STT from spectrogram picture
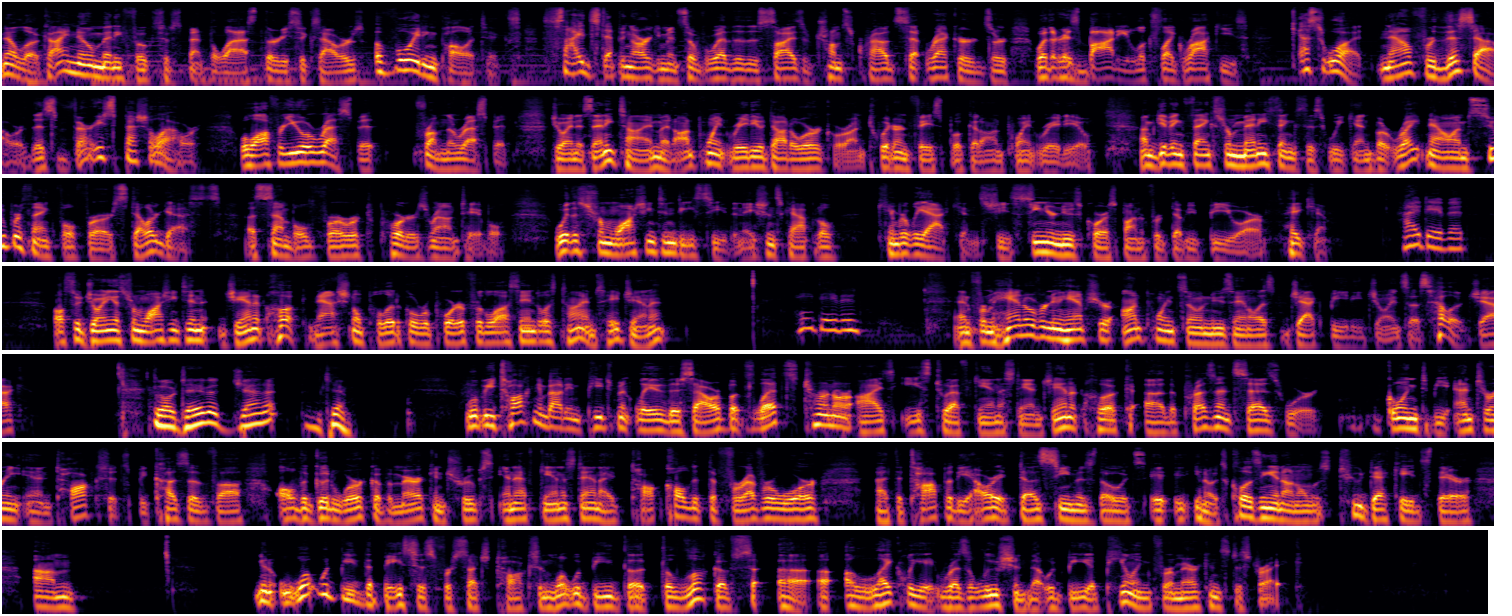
Now, look, I know many folks have spent the last 36 hours avoiding politics, sidestepping arguments over whether the size of Trump's crowd set records or whether his body looks like Rocky's. Guess what? Now, for this hour, this very special hour, we'll offer you a respite from the respite. Join us anytime at onpointradio.org or on Twitter and Facebook at onpointradio. I'm giving thanks for many things this weekend, but right now I'm super thankful for our stellar guests assembled for our Reporters Roundtable. With us from Washington, D.C., the nation's capital, Kimberly Atkins. She's senior news correspondent for WBUR. Hey, Kim. Hi, David. Also joining us from Washington, Janet Hook, national political reporter for the Los Angeles Times. Hey, Janet. Hey, David. And from Hanover, New Hampshire, On Point's own news analyst Jack Beatty joins us. Hello, Jack. Hello, David, Janet, and Kim. We'll be talking about impeachment later this hour, but let's turn our eyes east to Afghanistan. Janet Hook, uh, the president says we're going to be entering in talks. It's because of uh, all the good work of American troops in Afghanistan. I talk, called it the forever war at the top of the hour. It does seem as though it's it, you know it's closing in on almost two decades there. Um, you know, what would be the basis for such talks, and what would be the the look of uh, a likely resolution that would be appealing for Americans to strike?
